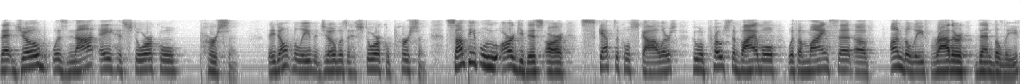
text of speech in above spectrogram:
that Job was not a historical person. They don't believe that Job was a historical person. Some people who argue this are skeptical scholars who approach the Bible with a mindset of unbelief rather than belief.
